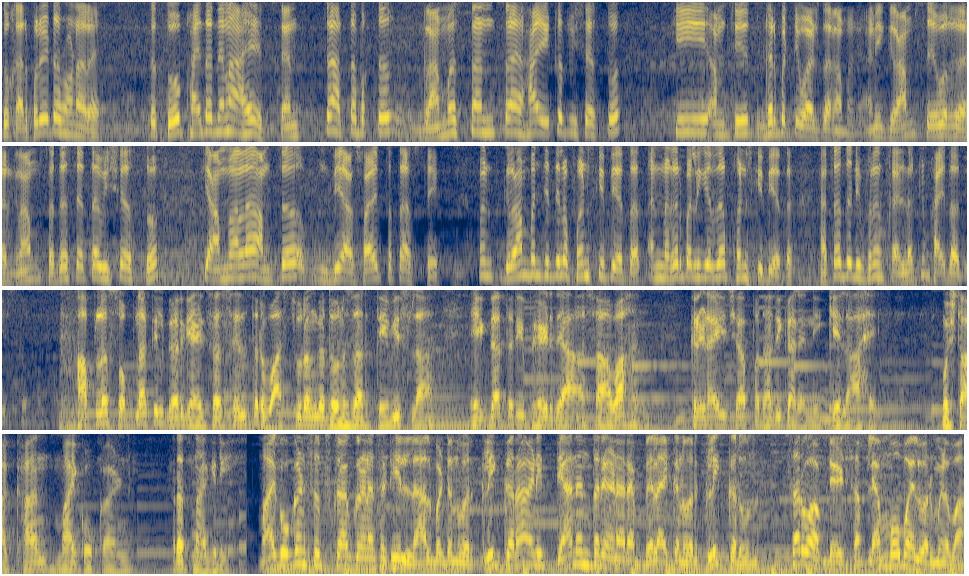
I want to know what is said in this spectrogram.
तो कॉर्पोरेटर होणार आहे. तर तो फायदा त्यांना आहे. त्यांचा आता फक्त ग्रामस्थांचा हा एकच विषय असतो की आमची घरपट्टी वाढता कामाने. आणि ग्रामसेवक ग्राम सदस्याचा विषय असतो की आम्हाला आमचं जे स्वायत्तता असते. पण ग्रामपंचायतीला फंड्स किती येतात आणि नगरपालिकेला फंड्स किती येतात? ह्याचा जर डिफरन्स काढला की फायदा दिसतो. आपलं स्वप्नातील घर घ्यायचं असेल तर वास्तुरंग दोन हजार तेवीसला एकदा तरी भेट द्या असं आवाहन क्रेडाईच्या पदाधिकाऱ्यांनी केलं आहे. Mushtaq Khan my Konkan Ratnagiri. My Konkan subscribe करण्यासाठी लाल बटनवर क्लिक करा आणि त्यानंतर येणाऱ्या बेल आयकनवर क्लिक करून सर्व अपडेट्स आपल्या मोबाईलवर मिळवा.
